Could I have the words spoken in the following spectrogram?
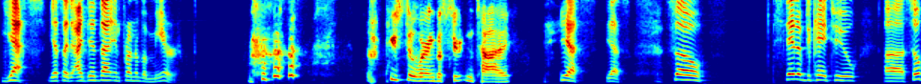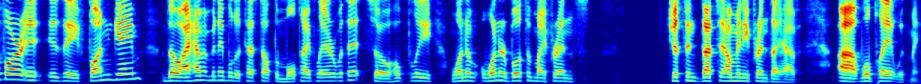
Yes, yes, I, I did that in front of a mirror. He's still wearing the suit and tie. yes, yes. So, State of Decay 2, uh, so far it is a fun game, though I haven't been able to test out the multiplayer with it. So hopefully one of one or both of my friends, just in that's how many friends I have, uh, will play it with me.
